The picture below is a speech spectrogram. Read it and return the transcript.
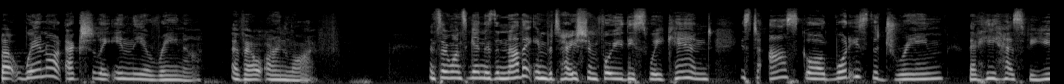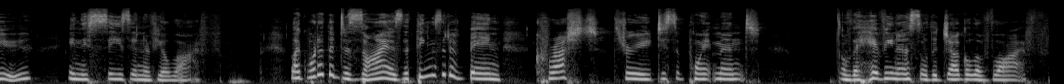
but we're not actually in the arena of our own life. And so, once again, there's another invitation for you this weekend is to ask God, what is the dream that He has for you in this season of your life? Like, what are the desires, the things that have been crushed through disappointment or the heaviness or the juggle of life?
